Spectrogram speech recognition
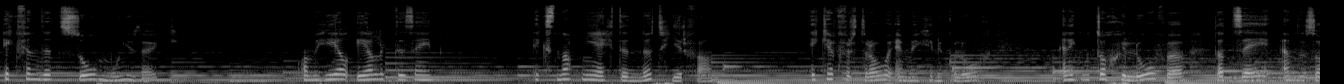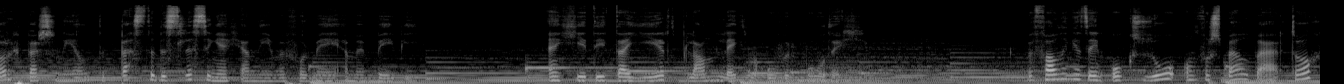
Ik vind dit zo moeilijk. Om heel eerlijk te zijn, ik snap niet echt de nut hiervan. Ik heb vertrouwen in mijn gynaecoloog en ik moet toch geloven dat zij en de zorgpersoneel de beste beslissingen gaan nemen voor mij en mijn baby. Een gedetailleerd plan lijkt me overbodig. Bevallingen zijn ook zo onvoorspelbaar, toch?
